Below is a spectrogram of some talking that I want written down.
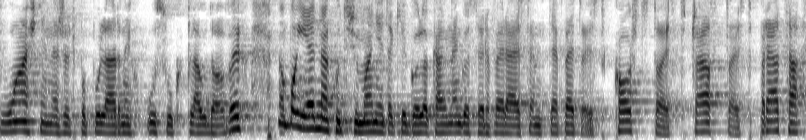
właśnie na rzecz popularnych usług cloudowych, no bo jednak utrzymanie takiego lokalnego serwera SMTP to jest koszt, to jest czas, to jest praca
